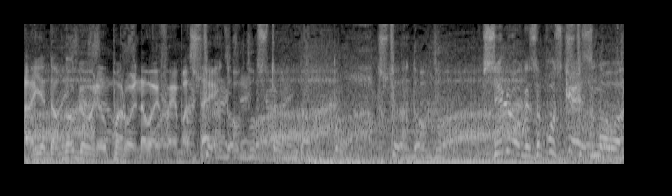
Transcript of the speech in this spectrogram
А я давно говорил пароль на Wi-Fi поставить. Серега, запускай снова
